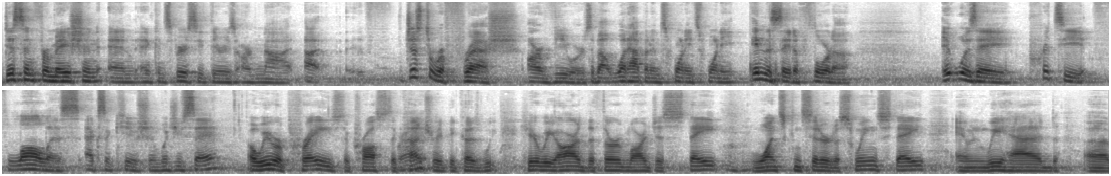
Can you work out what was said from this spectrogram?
disinformation and, and conspiracy theories are not. Uh, just to refresh our viewers about what happened in 2020 in the state of Florida, it was a pretty flawless execution, would you say? Oh, we were praised across the Right. country because we, here we are, the third largest state, Mm-hmm. once considered a swing state, and we had uh,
